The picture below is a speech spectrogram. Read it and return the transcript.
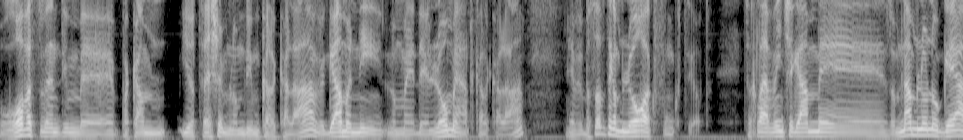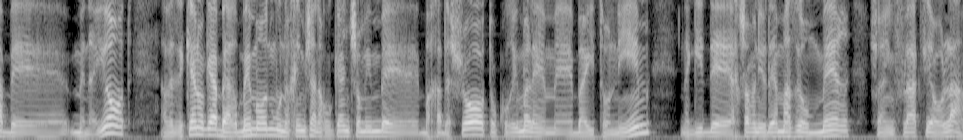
רוב הסטודנטים בפק"ם יוצא שהם לומדים כלכלה, וגם אני לומד לא מעט כלכלה, ובסוף זה גם לא רק פונקציות. צריך להבין שגם, אה, זה אמנם לא נוגע במניות, אבל זה כן נוגע בהרבה מאוד מונחים שאנחנו כן שומעים בחדשות, או קוראים עליהם אה, בעיתונים. נגיד, אה, עכשיו אני יודע מה זה אומר שהאינפלציה עולה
